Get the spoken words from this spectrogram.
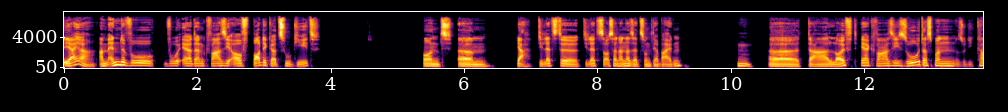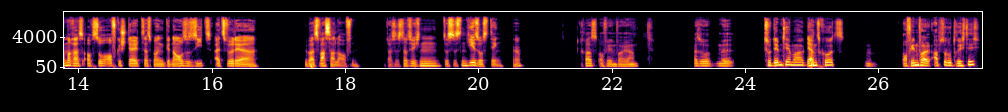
Ja, ja, am Ende, wo, wo er dann quasi auf Boddicker zugeht und ähm, ja, die letzte, die letzte Auseinandersetzung der beiden, Hm. äh, da läuft er quasi so, dass man, also die Kamera ist auch so aufgestellt, dass man genauso sieht, als würde er übers Wasser laufen. Das ist natürlich ein, das ist ein Jesus-Ding. Ne? Krass, auf jeden Fall, ja. Also äh, zu dem Thema ganz kurz, auf jeden Fall absolut richtig.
